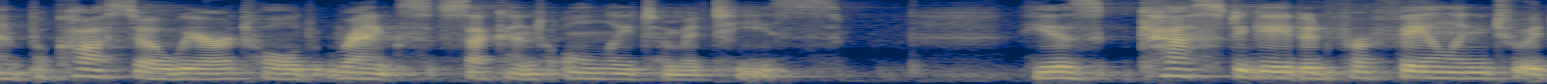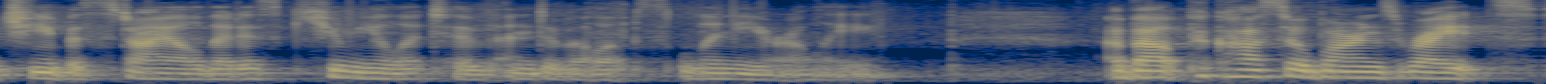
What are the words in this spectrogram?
And Picasso, we are told, ranks second only to Matisse. He is castigated for failing to achieve a style that is cumulative and develops linearly. About Picasso, Barnes writes,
